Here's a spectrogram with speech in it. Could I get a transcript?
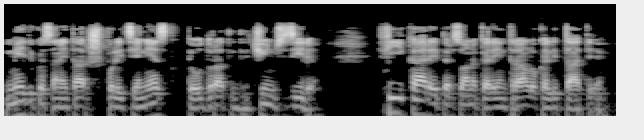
medico-sanitar și polițienesc pe o durată de 5 zile. Fiecare persoană care intra în localitate,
